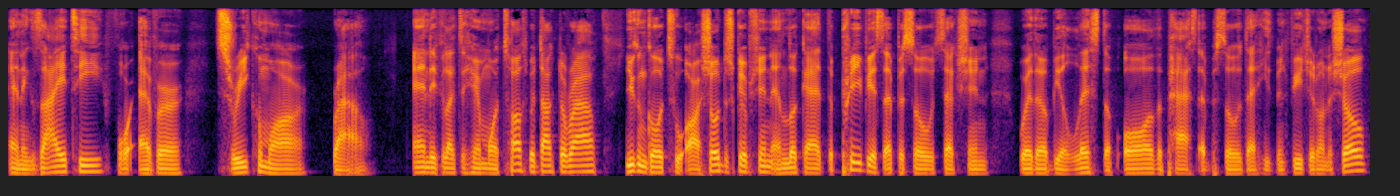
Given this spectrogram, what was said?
and Anxiety Forever, Srikumar Rao. And if you'd like to hear more talks with Dr. Rao, you can go to our show description and look at the previous episode section where there'll be a list of all the past episodes that he's been featured on the show.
